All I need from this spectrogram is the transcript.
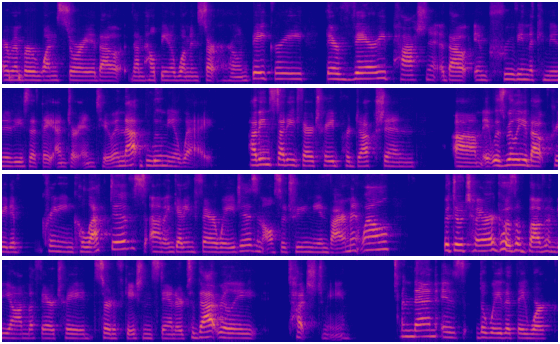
I remember one story about them helping a woman start her own bakery they're very passionate about improving the communities that they enter into. And that blew me away. Having studied fair trade production, um, it was really about creative creating collectives um, and getting fair wages and also treating the environment well. But doTERRA goes above and beyond the fair trade certification standard. So that really touched me. And then is the way that they work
